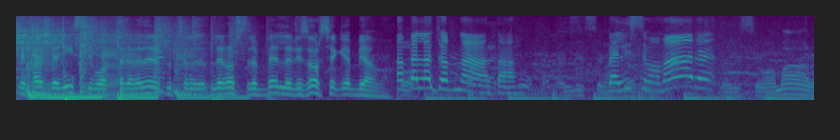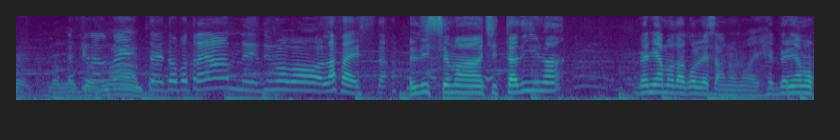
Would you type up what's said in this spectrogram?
che fai benissimo a fare vedere tutte le nostre belle risorse che abbiamo. Una bella giornata, Bellissimo, bellissimo mare bellissimo mare, bella e finalmente giornata. dopo tre anni di nuovo la festa. Bellissima cittadina, veniamo da Collesano noi e veniamo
